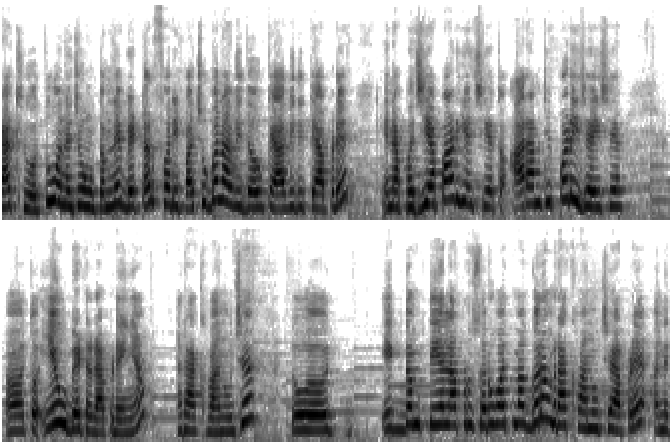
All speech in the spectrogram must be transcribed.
રાખ્યું હતું. અને જો હું તમને બેટર ફરી પાછું બનાવી દઉં કે આવી રીતે આપણે એના ભજીયા પાડીએ છીએ, તો આરામથી પડી જાય છે. તો એવું બેટર આપણે અહીંયા રાખવાનું છે. તો એકદમ તેલ આપણું શરૂઆતમાં ગરમ રાખવાનું છે આપણે અને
